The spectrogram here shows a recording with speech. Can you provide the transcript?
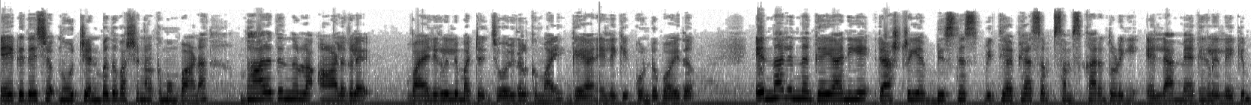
ഏകദേശം നൂറ്റി എൺപത് വർഷങ്ങൾക്ക് മുമ്പാണ് ഭാരതത്തിൽ നിന്നുള്ള ആളുകളെ വയലുകളിലും മറ്റ് ജോലികൾക്കുമായി ഗയാനയിലേക്ക് കൊണ്ടുപോയത് എന്നാൽ ഇന്ന് ഗയാനിയെ രാഷ്ട്രീയ ബിസിനസ് വിദ്യാഭ്യാസം സംസ്കാരം തുടങ്ങി എല്ലാ മേഖലകളിലേക്കും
